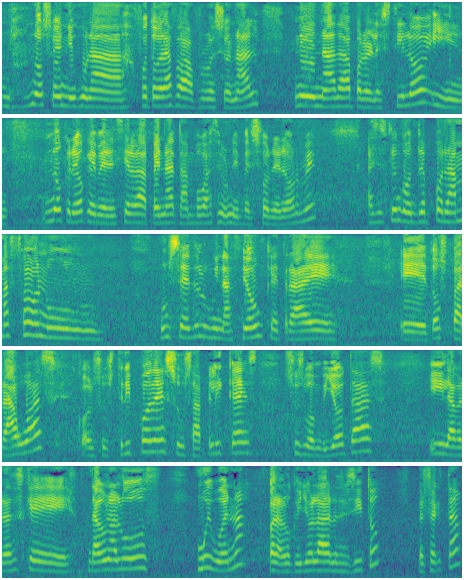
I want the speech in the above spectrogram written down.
no soy ninguna fotógrafa profesional ni nada por el estilo y no creo que mereciera la pena tampoco hacer una inversión enorme. Así es que encontré por Amazon un, un set de iluminación que trae eh, dos paraguas con sus trípodes, sus apliques, sus bombillotas y la verdad es que da una luz muy buena para lo que yo la necesito, perfecta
